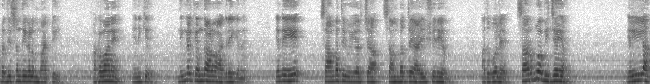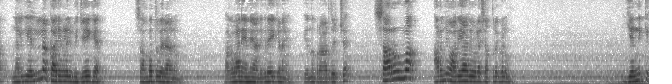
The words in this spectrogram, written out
പ്രതിസന്ധികളും മാറ്റി ഭഗവാനെ എനിക്ക് നിങ്ങൾക്ക് എന്താണോ ആഗ്രഹിക്കുന്നത്? എന്റെ ഈ സാമ്പത്തിക ഉയർച്ച സമ്പത്ത് ഐശ്വര്യം അതുപോലെ സർവ വിജയം എല്ലാം നൽകിയ എല്ലാ കാര്യങ്ങളിലും വിജയിക്കാൻ സമ്പത്ത് വരാനും ഭഗവാനെ എന്നെ അനുഗ്രഹിക്കണേ എന്ന് പ്രാർത്ഥിച്ച് സർവ അറിഞ്ഞും അറിയാതെയുള്ള ശത്രുക്കളും എനിക്ക്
